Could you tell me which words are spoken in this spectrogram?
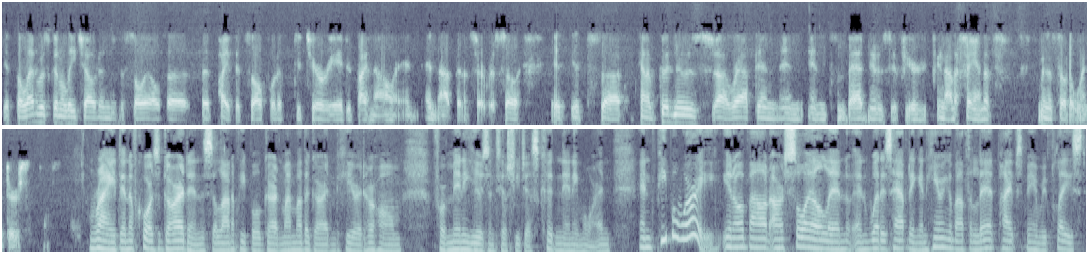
if the lead was going to leach out into the soil, the the pipe itself would have deteriorated by now and, and not been a service. So it, it's uh, kind of good news uh, wrapped in, in in some bad news if you're if you're not a fan of Minnesota winters. Right, and of course, gardens. A lot of people garden. My mother gardened here at her home for many years until she just couldn't anymore. And and people worry, you know, about our soil and and what is happening. And hearing about the lead pipes being replaced,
